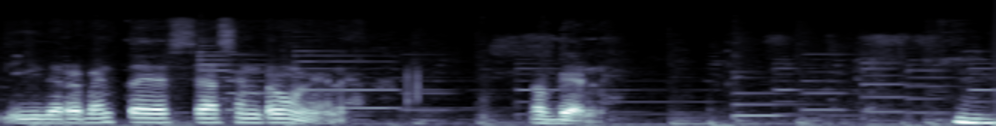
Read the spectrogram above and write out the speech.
y de repente se hacen reuniones los viernes. Mm.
